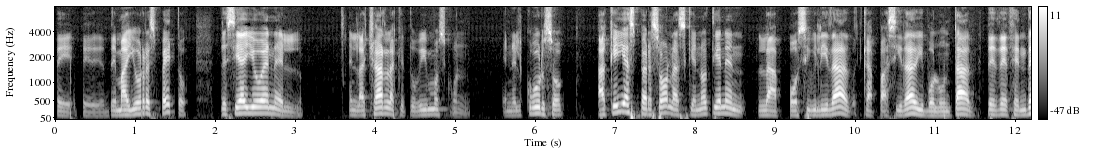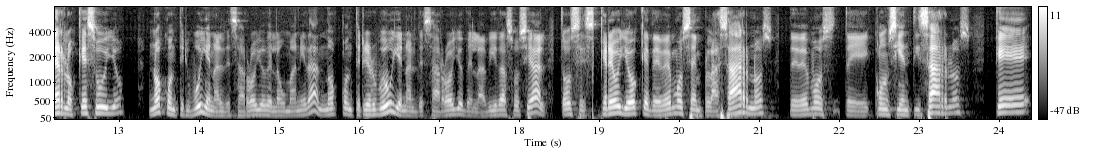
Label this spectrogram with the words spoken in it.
de, de, de mayor respeto. Decía yo en, el, en la charla que tuvimos con, en el curso aquellas personas que no tienen la posibilidad, capacidad y voluntad de defender lo que es suyo, no contribuyen al desarrollo de la humanidad, no contribuyen al desarrollo de la vida social. Entonces, creo yo que debemos emplazarnos, debemos de concientizarnos que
